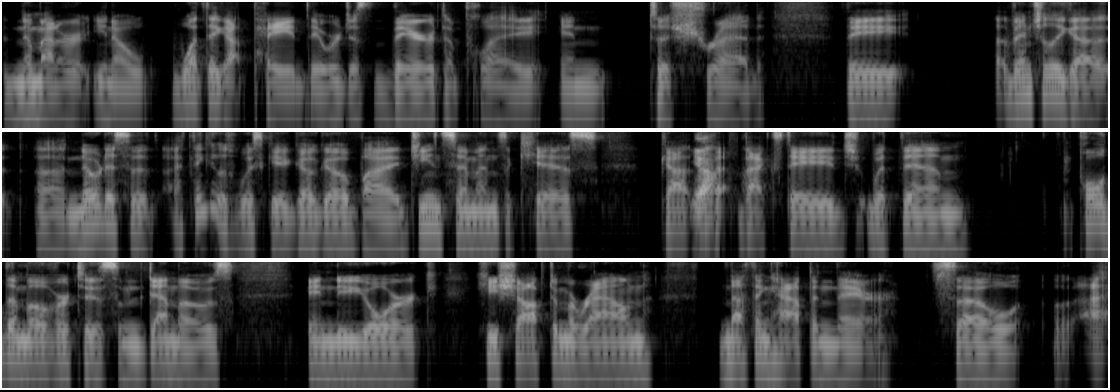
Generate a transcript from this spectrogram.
no matter, you know, what they got paid, they were just there to play and to shred. They eventually got uh, notice that I think it was Whiskey a Go Go by Gene Simmons, a Kiss, got ba- backstage with them, pulled them over to some demos in New York. He shopped them around. Nothing happened there. So I,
